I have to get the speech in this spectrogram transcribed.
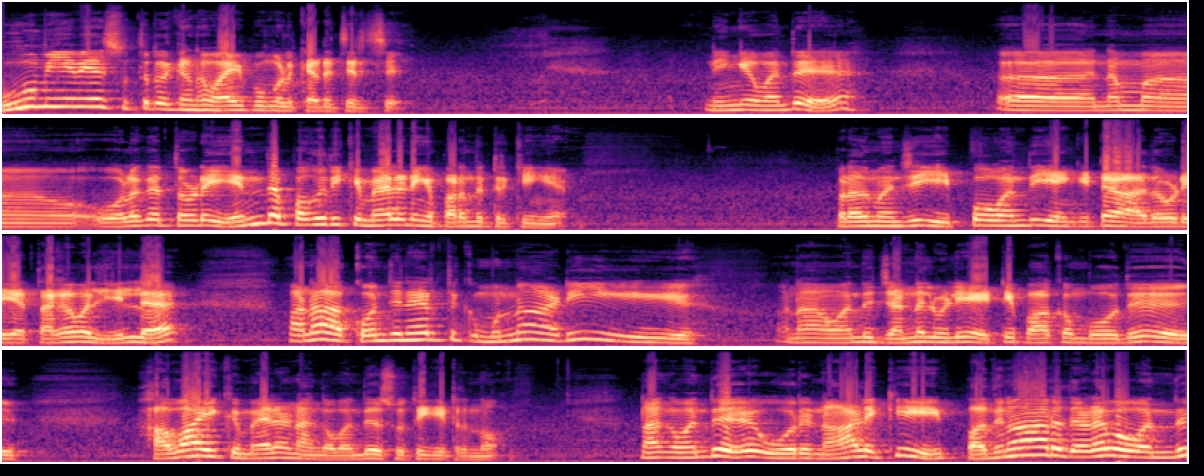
பூமியவே சுற்றுறதுக்கான வாய்ப்பு உங்களுக்கு கிடச்சிருச்சு. நீங்கள் வந்து நம்ம உலகத்தோட எந்த பகுதிக்கு மேலே நீங்கள் பறந்துட்டுருக்கீங்க பிரதமர்ஜி இப்போ வந்து என்கிட்ட அதோடைய தகவல் இல்லை. ஆனால் கொஞ்ச நேரத்துக்கு முன்னாடி நான் வந்து ஜன்னல் வழியாக எட்டி பார்க்கும்போது ஹவாய்க்கு மேலே நாங்கள் வந்து சுற்றிக்கிட்டு இருந்தோம். நாங்கள் வந்து ஒரு நாளைக்கு பதினாறு தடவை வந்து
